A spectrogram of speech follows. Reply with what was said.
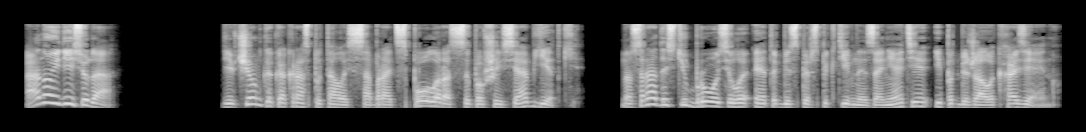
А ну иди сюда!» Девчонка как раз пыталась собрать с пола рассыпавшиеся объедки, но с радостью бросила это бесперспективное занятие и подбежала к хозяину.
